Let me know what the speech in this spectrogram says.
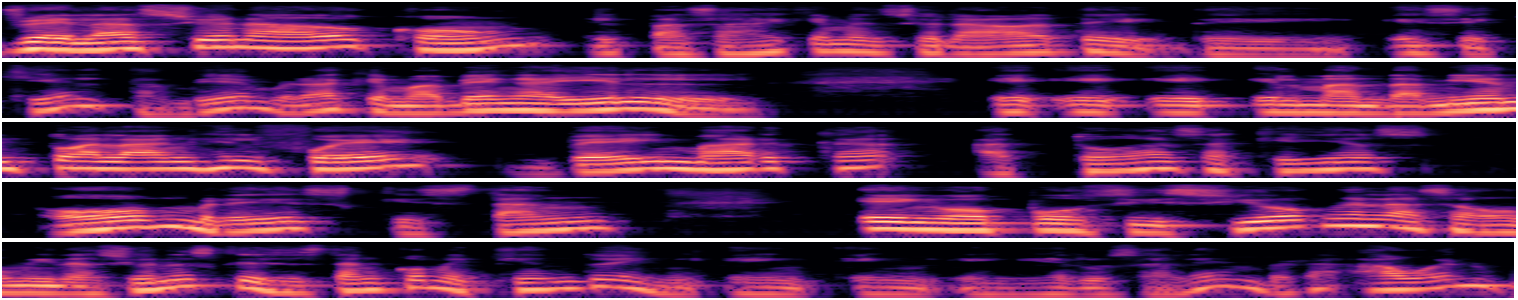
relacionado con el pasaje que mencionabas de, Ezequiel también, ¿verdad? Que más bien ahí el, e, e, e, el mandamiento al ángel fue, ve y marca a todas aquellos hombres que están en oposición a las abominaciones que se están cometiendo en, en, Jerusalén, ¿verdad? Ah, bueno,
